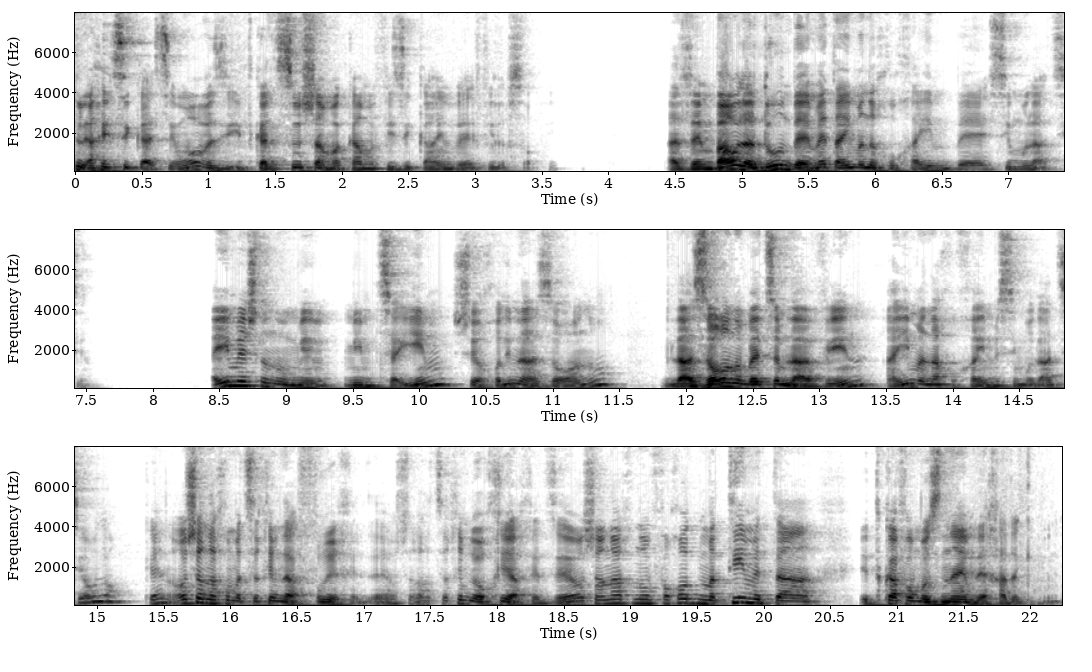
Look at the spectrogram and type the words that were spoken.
לאייזק אסימוב, אז התכנסו שם כמה פיזיקאים ופילוסופים. אז הם באו לדון באמת האם אנחנו חיים בסימולציה. האם יש לנו ממצאים שיכולים לעזור לנו, לעזור לנו בעצם להבין האם אנחנו חיים בסימולציה או לא, כן? או שאנחנו מצליחים להפריך את זה, או שאנחנו צריכים להוכיח את זה, או שאנחנו לפחות מטים את, את כף המאזניים לאחד הכיוונים.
